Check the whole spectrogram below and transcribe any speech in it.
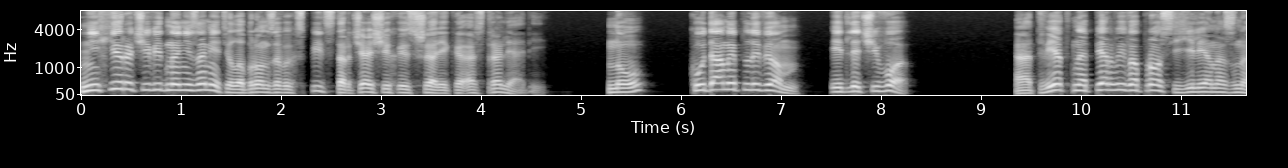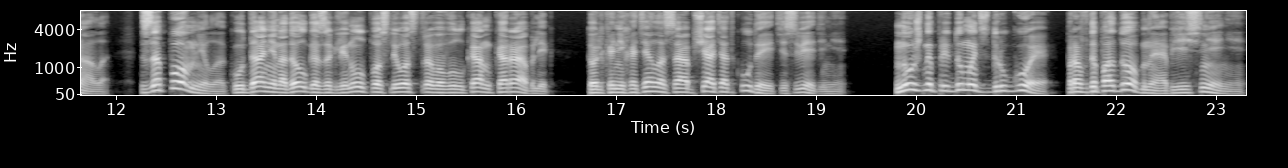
Нихир, очевидно, не заметила бронзовых спиц, торчащих из шарика астролябий. «Ну, куда мы плывем? И для чего?» Ответ на первый вопрос Елена знала. Запомнила, куда ненадолго заглянул после острова Вулкан кораблик, только не хотела сообщать, откуда эти сведения. Нужно придумать другое, правдоподобное объяснение.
